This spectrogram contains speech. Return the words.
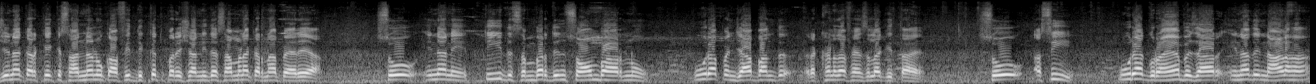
ਜਿਨ੍ਹਾਂ ਕਰਕੇ ਕਿਸਾਨਾਂ ਨੂੰ ਕਾਫੀ ਦਿੱਕਤ ਪਰੇਸ਼ਾਨੀ ਦਾ ਸਾਹਮਣਾ ਕਰਨਾ ਪੈ ਰਿਹਾ। ਸੋ ਇਹਨਾਂ ਨੇ 30 ਦਸੰਬਰ ਦਿਨ ਸੋਮਵਾਰ ਨੂੰ ਪੂਰਾ ਪੰਜਾਬ ਬੰਦ ਰੱਖਣ ਦਾ ਫੈਸਲਾ ਕੀਤਾ ਹੈ। ਸੋ ਅਸੀਂ ਪੂਰਾ ਗੁਰਾਇਆ ਬਾਜ਼ਾਰ ਇਹਨਾਂ ਦੇ ਨਾਲ ਹਾਂ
